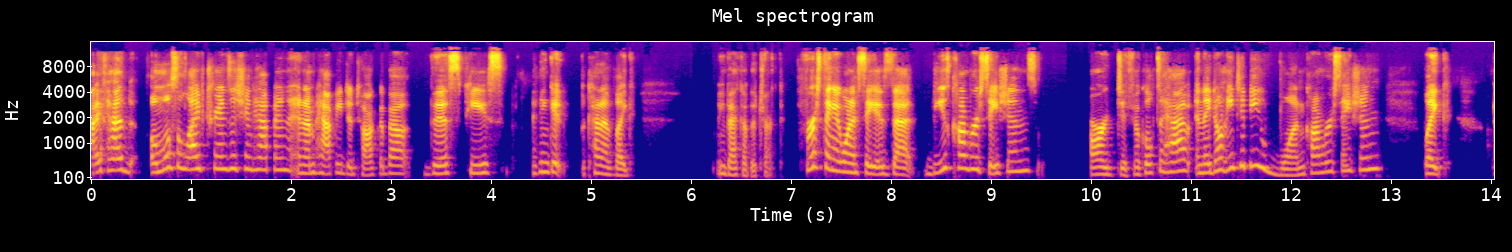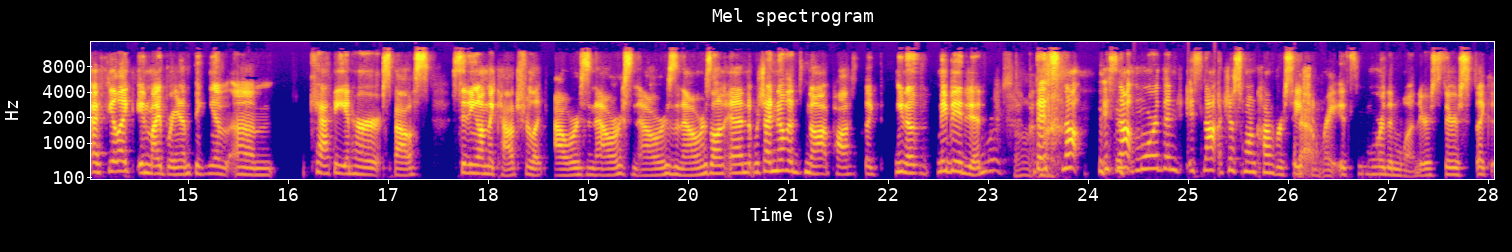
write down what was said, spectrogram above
I've had almost a life transition happen, and I'm happy to talk about this piece. I think it kind of like let me back up the truck. First thing I want to say is that these conversations are difficult to have, and they don't need to be one conversation like I feel like in my brain, I'm thinking of um Kathy and her spouse sitting on the couch for like hours and hours and hours and hours on end, which I know that's not possible. Like, you know, maybe they did, but it's not, it's not more than, it's not just one conversation, no. right? It's more than one. There's, there's like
